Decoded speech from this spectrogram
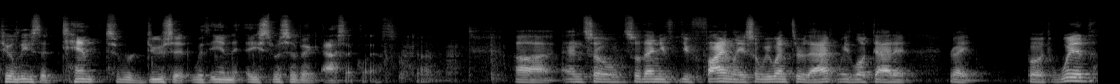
to at least attempt to reduce it within a specific asset class. Uh, and so, so then you you finally, so we went through that. We looked at it, right, both with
